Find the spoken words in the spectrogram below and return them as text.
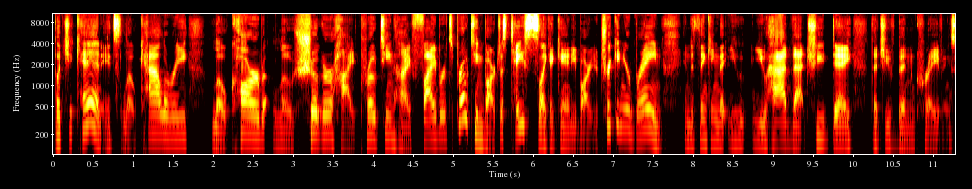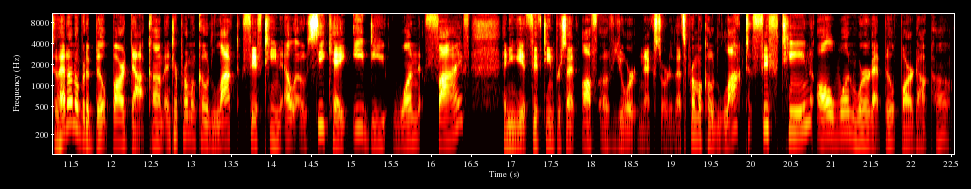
but you can. It's low calorie, low carb, low sugar, high protein, high fiber. It's protein bar. It just tastes like a candy bar. You're tricking your brain into thinking that you you had that cheat day that you've been craving. So head on over to builtbar.com, enter promo code LOCKED15 L O C K E D 1 5 and you get 15% off of your next order. That's promo code LOCKED15, all one word at builtbar.com.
